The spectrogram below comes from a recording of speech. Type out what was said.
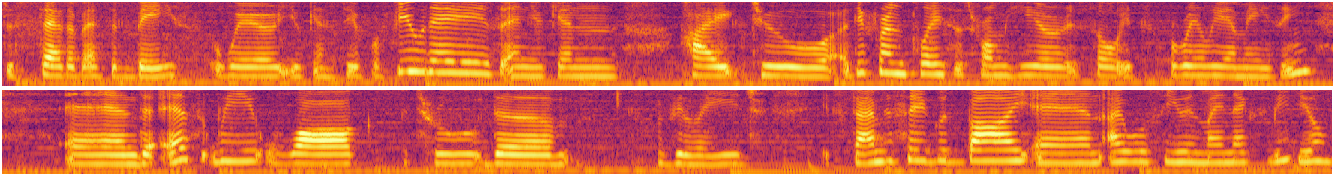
to set up as a base where you can stay for a few days and you can hike to different places from here. So it's really amazing and as we walk through the village it's time to say goodbye and I will see you in my next video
